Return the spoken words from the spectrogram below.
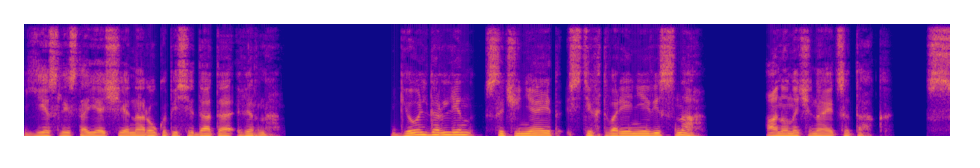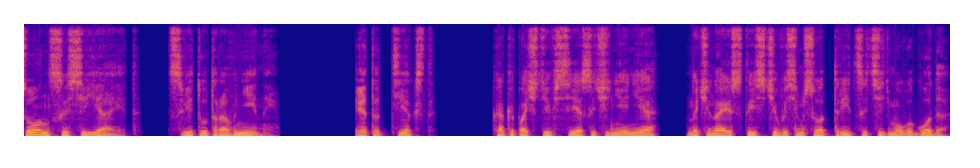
Если стоящая на рукописи дата верна. Гёльдерлин сочиняет стихотворение «Весна». Оно начинается так. «Солнце сияет, цветут равнины». Этот текст, как и почти все сочинения, начиная с 1837 года,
